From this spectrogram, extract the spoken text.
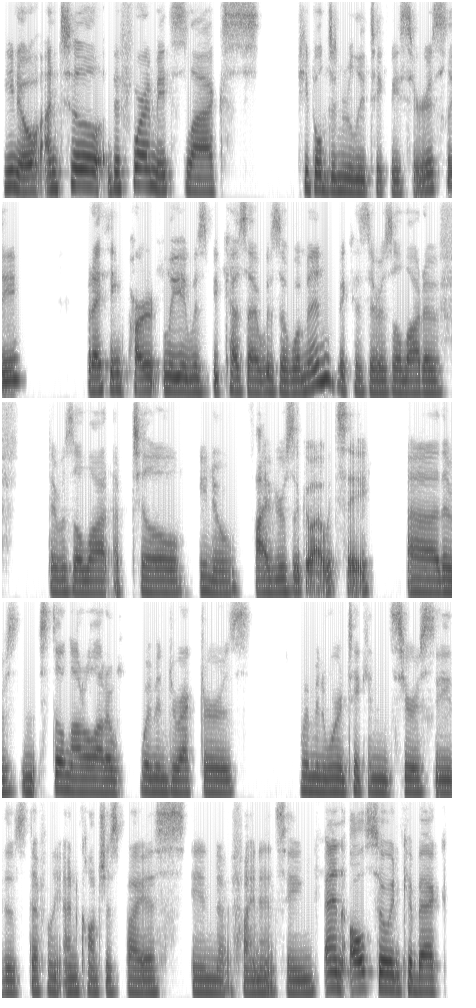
you know, until before I made slaxx, people didn't really take me seriously. But I think partly it was because I was a woman, because there was a lot of there was a lot up till you know five years ago. I would say uh, there was still not a lot of women directors. Women weren't taken seriously. There's definitely unconscious bias in uh, financing, and also in Quebec,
